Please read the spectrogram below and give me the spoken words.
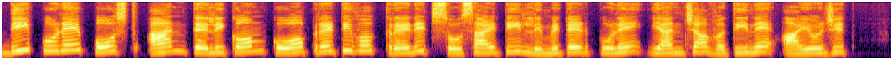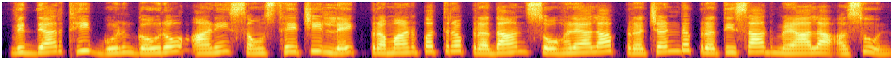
The Pune post and telecom cooperative credit society limited Pune यांच्या वतीने आयोजित विद्यार्थी गुण गौरव आणि संस्थेची लेख प्रमाणपत्र प्रदान सोहळ्याला प्रचंड प्रतिसाद मिळाला असून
